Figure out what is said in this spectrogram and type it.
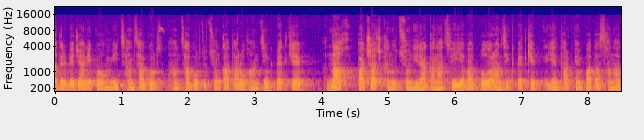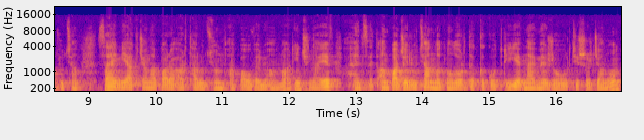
Ադրբեջանի կողմից հանցագործ հանցագործություն կատարող անձինք պետք է նախ պատշաճ քնություն իրականացվի եւ այդ բոլոր անձինք պետք է ենթարկվեն պատասխանատվության։ Սա է միակ ճանապարհը արդարություն ապահովելու համար, ինչը նաեւ հենց այդ անպատժելիության մտնոլորտը կկոտրի եւ նաեւ մեր ժողովրդի շրջանում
